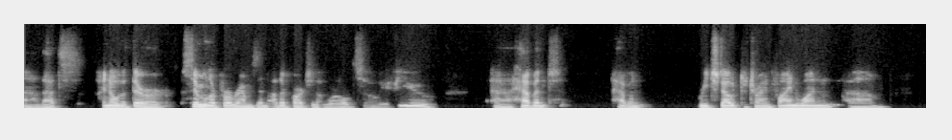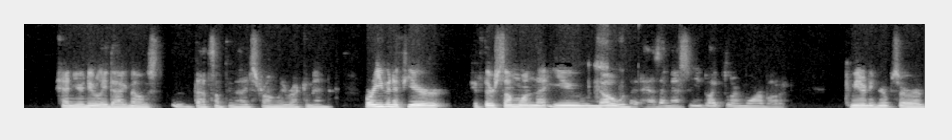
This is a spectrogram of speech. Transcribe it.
uh, that's I know that there are similar programs in other parts of the world. So if you uh, haven't haven't reached out to try and find one, um, and you're newly diagnosed, that's something that I'd strongly recommend. Or even if you're if there's someone that you know that has MS and you'd like to learn more about it, community groups are,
